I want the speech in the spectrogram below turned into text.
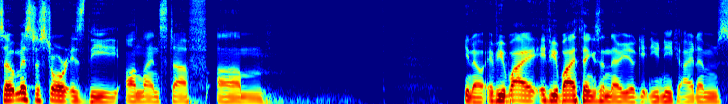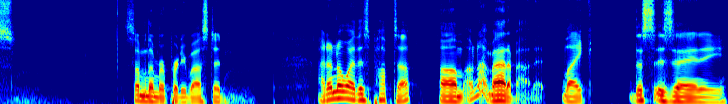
So, Mr. Store is the online stuff. Um, you know, if you buy if you buy things in there, you'll get unique items. Some of them are pretty busted. I don't know why this popped up. Um, I'm not mad about it. Like this is a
